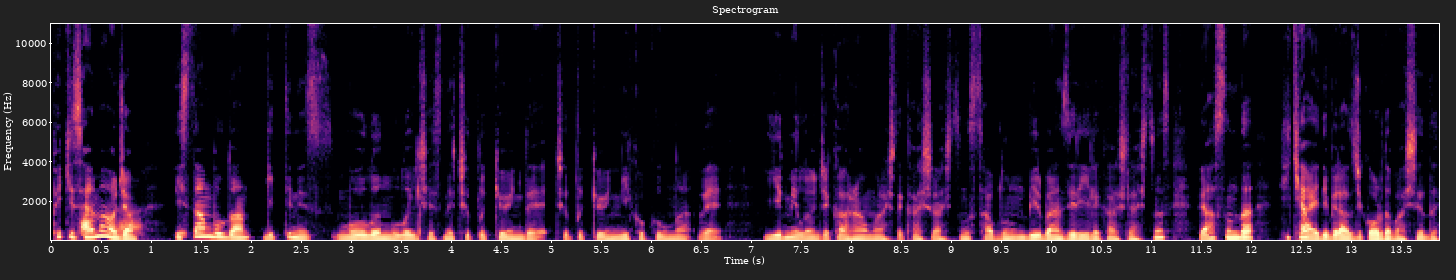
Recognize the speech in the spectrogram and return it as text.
Peki Selma Hocam, İstanbul'dan gittiniz Muğla'nın Muğla ilçesinde Çıtlık Köyü'nde Çıtlık Köyü'nün ilkokuluna ve 20 yıl önce Kahramanmaraş'ta karşılaştığınız tablonun bir benzeriyle karşılaştınız ve aslında hikaye de birazcık orada başladı.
